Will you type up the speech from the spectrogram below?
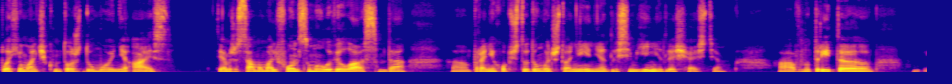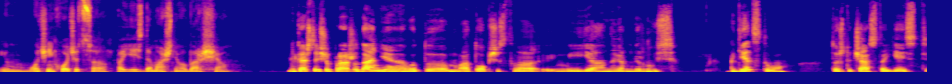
плохим мальчиком тоже, думаю, не Айс. Тем же самым Альфонсом и Лавеласом, да, а, про них общество думает, что они не для семьи, не для счастья. А внутри-то им очень хочется поесть домашнего борща. Мне кажется, еще про ожидания вот, э, от общества. Я, наверное, вернусь к детству. То, что часто есть,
